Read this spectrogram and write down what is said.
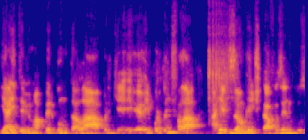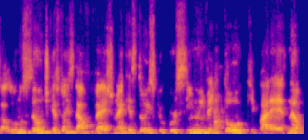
e aí teve uma pergunta lá, porque é importante falar, a revisão que a gente está fazendo com os alunos são de questões da FUVEST, não é questões que o cursinho inventou, que parece, não,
